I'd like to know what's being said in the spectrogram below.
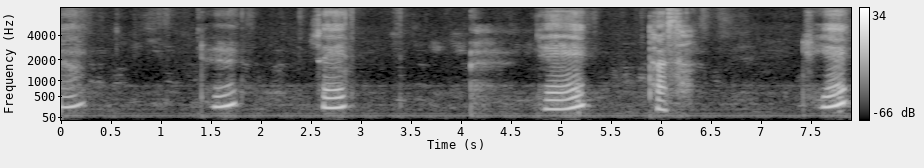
그다음 둘셋 넷 다섯. 뒤에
